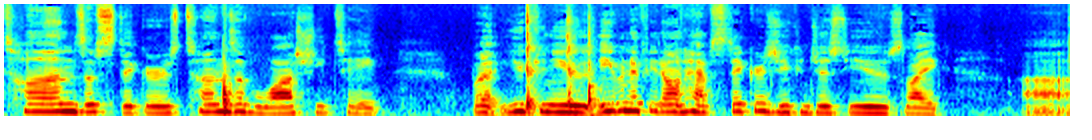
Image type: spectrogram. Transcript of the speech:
tons of stickers, tons of washi tape. But you can use, even if you don't have stickers, you can just use like, uh,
